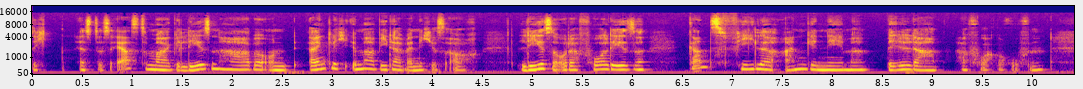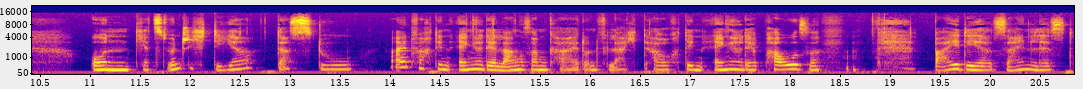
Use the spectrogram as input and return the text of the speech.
ich es das erste Mal gelesen habe und eigentlich immer wieder, wenn ich es auch lese oder vorlese, ganz viele angenehme Bilder hervorgerufen. Und jetzt wünsche ich dir, dass du einfach den Engel der Langsamkeit und vielleicht auch den Engel der Pause bei dir sein lässt,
